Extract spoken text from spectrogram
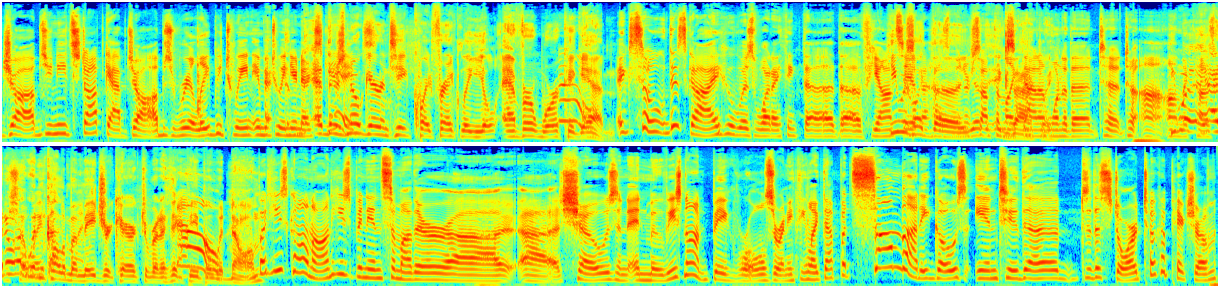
jobs, you need stopgap jobs, really, between in between your next. And there's no guarantee, quite frankly, you'll ever work again. So this guy who was what I think the the fiance He was like the husband or yeah, something like that on one of the to, to uh, on He the Cosby I, don't, I wouldn't call him a major character, but I think people would know him. But he's gone on. He's been in some other uh, uh, shows and, and movies, not big roles or anything like that. But somebody goes into the to the store, took a picture of him,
